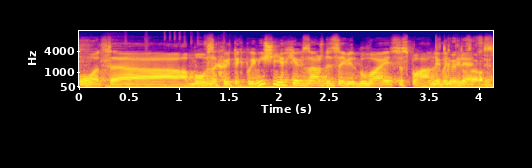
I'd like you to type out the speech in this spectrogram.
От, е, або в закритих приміщеннях, як завжди, це відбувається з поганою вентиляцією.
